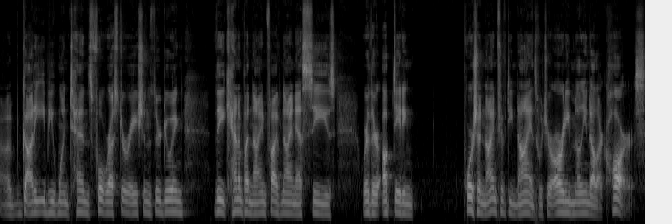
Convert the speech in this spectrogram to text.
uh, Gotti EB110s, full restorations. They're doing the Canepa 959 SCs where they're updating Porsche 959s, which are already million dollar cars.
